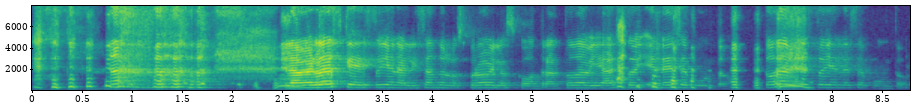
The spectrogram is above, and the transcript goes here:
La verdad es que estoy analizando los pros y los contras. Todavía estoy en ese punto. Todavía estoy en ese punto.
